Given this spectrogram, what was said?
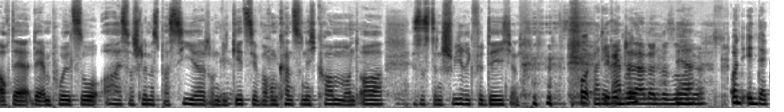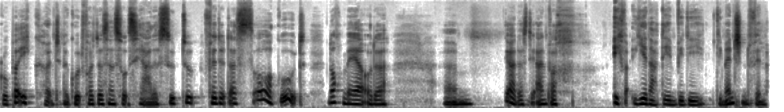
auch der, der Impuls so, oh, ist was Schlimmes passiert und wie geht's dir, warum kannst du nicht kommen und oh, ist es denn schwierig für dich und Sofort bei den anderen. bei der anderen Person, ja. ja. Und in der Gruppe, ich könnte mir gut vorstellen, dass ein soziales Subtyp findet das, oh gut, noch mehr oder ähm, ja, dass die einfach, ich, je nachdem, wie die, die Menschen finden.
